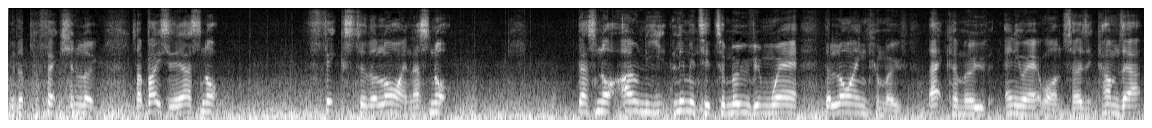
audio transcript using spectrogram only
with a perfection loop. So basically that's not fixed to the line, that's not that's not only limited to moving where the line can move, that can move anywhere it wants. So as it comes out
